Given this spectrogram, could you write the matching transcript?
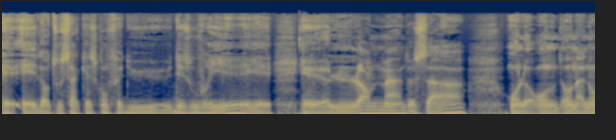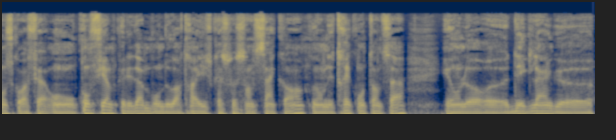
et, et dans tout ça, qu'est-ce qu'on fait du des ouvriers? Et, et, le lendemain de ça, on leur on, on annonce qu'on va faire, on confirme que les dames vont devoir travailler jusqu'à 65 ans. On est très content de ça et on leur euh, déglingue euh,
